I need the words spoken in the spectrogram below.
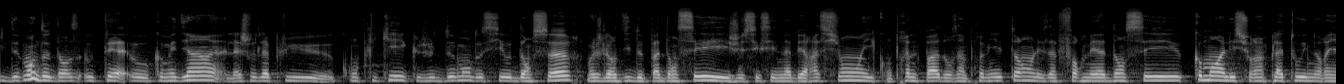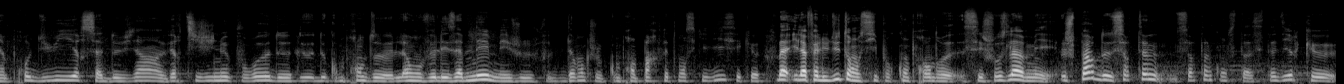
demande aux, aux, comédiens la chose la plus compliquée que je demande aussi aux danseurs. Moi, je leur dis de pas danser et je sais que c'est une aberration. Ils comprennent pas dans un premier temps. On les a formés à danser. Comment aller sur un plateau et ne rien produire? Ça devient vertigineux pour eux de, de, comprendre là où on veut les amener. Mais je, évidemment que je comprends parfaitement ce qu'il dit. C'est que bah, il a fallu du temps aussi pour comprendre ces choses-là. Mais je pars de certains, certains constats. C'est-à-dire que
